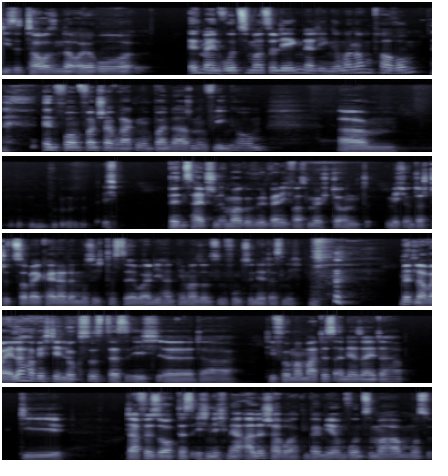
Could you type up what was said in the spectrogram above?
diese tausende Euro in mein Wohnzimmer zu legen. Da liegen immer noch ein paar rum. In Form von Schabracken und Bandagen und Fliegenhauben. Ähm, ich bin es halt schon immer gewöhnt, wenn ich was möchte und mich unterstützt dabei keiner, dann muss ich das selber in die Hand nehmen, ansonsten funktioniert das nicht. Mittlerweile habe ich den Luxus, dass ich äh, da die Firma Mattes an der Seite habe, die dafür sorgt, dass ich nicht mehr alle Schabracken bei mir im Wohnzimmer haben muss,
